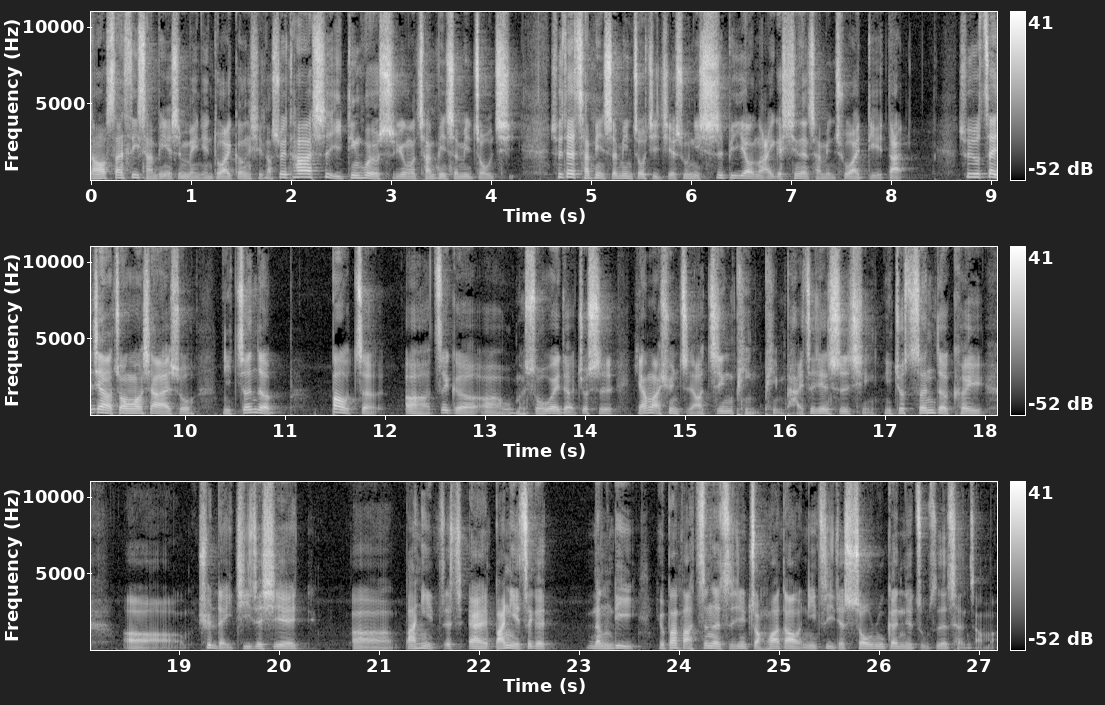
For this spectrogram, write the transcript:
然后三 C 产品也是每年都在更新的，所以它是一定会有使用的产品生命周期。所以在产品生命周期结束，你势必要拿一个新的产品出来迭代。所以说，在这样的状况下来说，你真的抱着呃这个呃我们所谓的就是亚马逊只要精品品牌这件事情，你就真的可以呃去累积这些呃把你这呃把你这个能力有办法真的直接转化到你自己的收入跟你的组织的成长吗？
